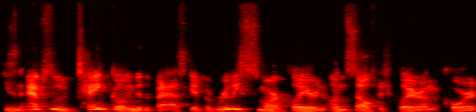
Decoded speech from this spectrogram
he's an absolute tank going to the basket, a really smart player, an unselfish player on the court.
